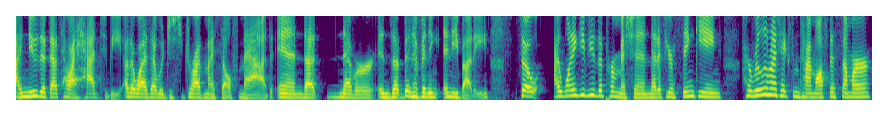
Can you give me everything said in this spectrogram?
I knew that that's how I had to be. Otherwise, I would just drive myself mad, and that never ends up benefiting anybody. So, I want to give you the permission that if you're thinking, I really want to take some time off this summer,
